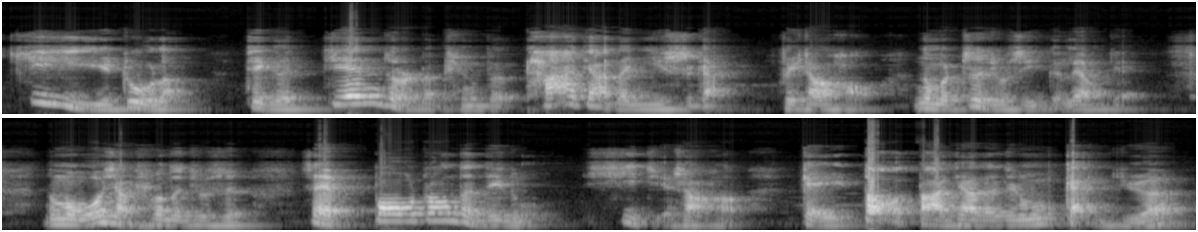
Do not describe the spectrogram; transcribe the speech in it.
记住了这个尖嘴的瓶子，他家的仪式感非常好。那么这就是一个亮点。那么我想说的就是在包装的这种细节上，哈，给到大家的这种感觉，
